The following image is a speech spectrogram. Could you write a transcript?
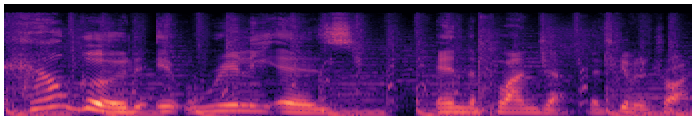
how good it really is in the plunger. Let's give it a try.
